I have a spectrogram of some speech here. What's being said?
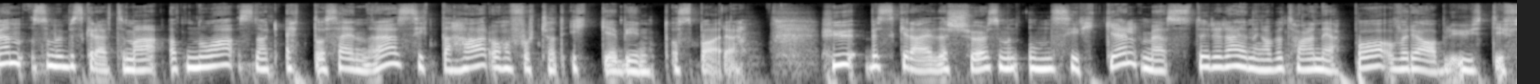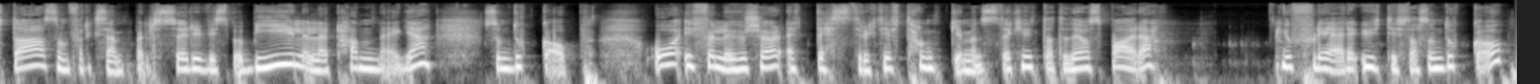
Men som hun beskrev til meg, at nå, snart ett år senere, sitter jeg her og har fortsatt ikke begynt å spare. Hun beskrev det sjøl som en ond sirkel med større regninger å betale ned på og variable utgifter som f.eks. service på bil eller tannlege, som dukka opp. Og ifølge hun sjøl et destruktivt tankemønster knytta til det å spare. Jo flere utgifter som dukka opp,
